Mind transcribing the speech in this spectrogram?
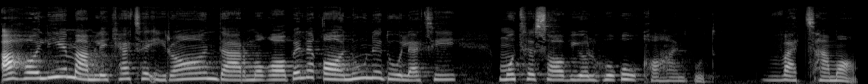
اهالی مملکت ایران در مقابل قانون دولتی متساوی الحقوق خواهند بود و تمام.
